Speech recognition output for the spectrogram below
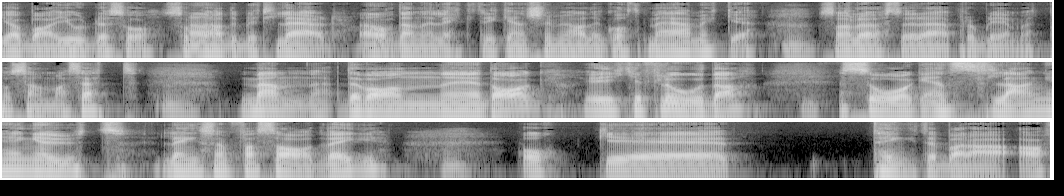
jag bara gjorde så, som Ja. jag hade blivit lärd Ja. Mm. av den elektrikern som jag hade gått med mycket. Som löste det här problemet på samma sätt. Men det var en eh, dag, jag gick i Floda, såg en slang hänga ut längs en fasadvägg. Mm. Och eh, tänkte bara, ah,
